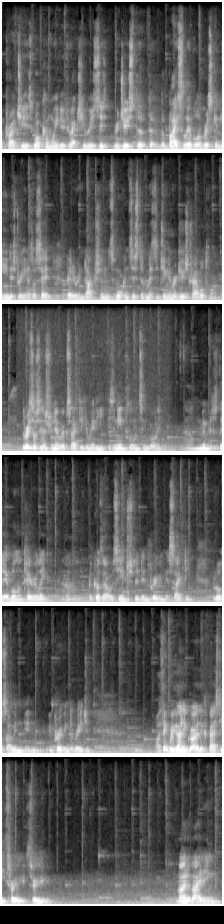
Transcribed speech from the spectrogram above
approach is what can we do to actually resist, reduce the, the, the, base level of risk in the industry. As I said, better inductions, more consistent messaging and reduced travel time. The Resource Industry Network Safety Committee is an influencing body. Um, members there voluntarily um, because they were interested in improving their safety but also in, in improving the region. I think we only grow the capacity through through motivating,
